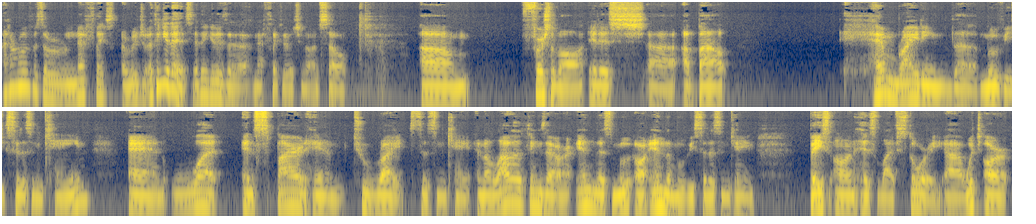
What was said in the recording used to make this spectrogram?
I don't know if it's a Netflix original. I think it is. I think it is a Netflix original. And so, um, first of all, it is uh, about him writing the movie Citizen Kane and what inspired him to write Citizen Kane. And a lot of the things that are in this mo- are in the movie Citizen Kane based on his life story, uh, which are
